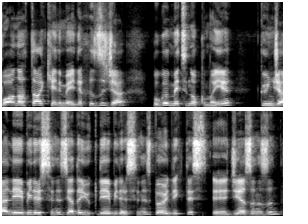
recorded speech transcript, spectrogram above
bu anahtar kelimeyle hızlıca Google metin okumayı güncelleyebilirsiniz ya da yükleyebilirsiniz. Böylelikle e, cihazınızın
